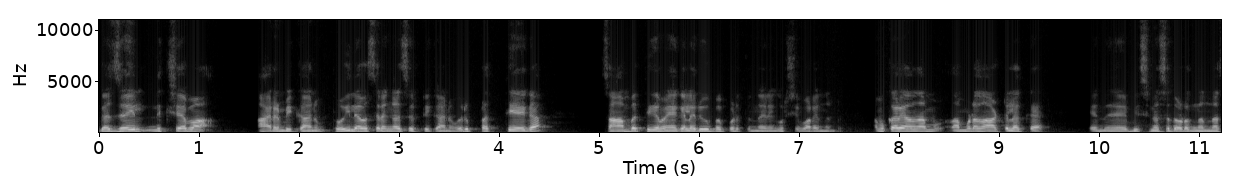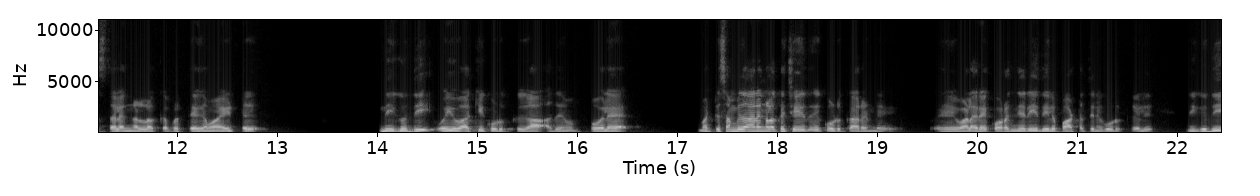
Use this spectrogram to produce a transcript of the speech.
ഗസയിൽ നിക്ഷേപം ആരംഭിക്കാനും തൊഴിലവസരങ്ങൾ സൃഷ്ടിക്കാനും ഒരു പ്രത്യേക സാമ്പത്തിക മേഖല രൂപപ്പെടുത്തുന്നതിനെ കുറിച്ച് പറയുന്നുണ്ട്. നമുക്കറിയാം നമ്മുടെ നാട്ടിലൊക്കെ ബിസിനസ് തുടങ്ങുന്ന സ്ഥലങ്ങളിലൊക്കെ പ്രത്യേകമായിട്ട് നികുതി ഒഴിവാക്കി കൊടുക്കുക അതേപോലെ മറ്റു സംവിധാനങ്ങളൊക്കെ ചെയ്ത് കൊടുക്കാറുണ്ട്. വളരെ കുറഞ്ഞ രീതിയിൽ പാട്ടത്തിന് കൊടുക്കൽ നികുതി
